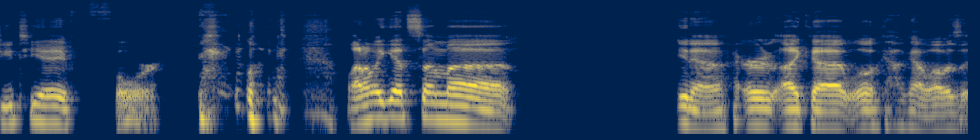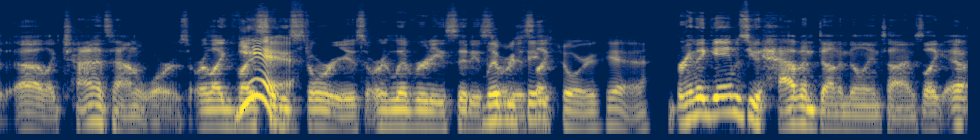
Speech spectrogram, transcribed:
gta 4 like why don't we get some uh you know, or like uh, well, oh God, what was it? Uh, like Chinatown Wars, or like Vice City Stories, or Liberty City Liberty Stories. City Like, stories, yeah. bring the games you haven't done a million times. Like, uh,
